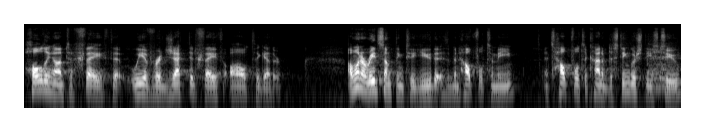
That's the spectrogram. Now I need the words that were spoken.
holding on to faith, that we have rejected faith altogether. I want to read something to you that has been helpful to me. It's helpful to kind of distinguish these two.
